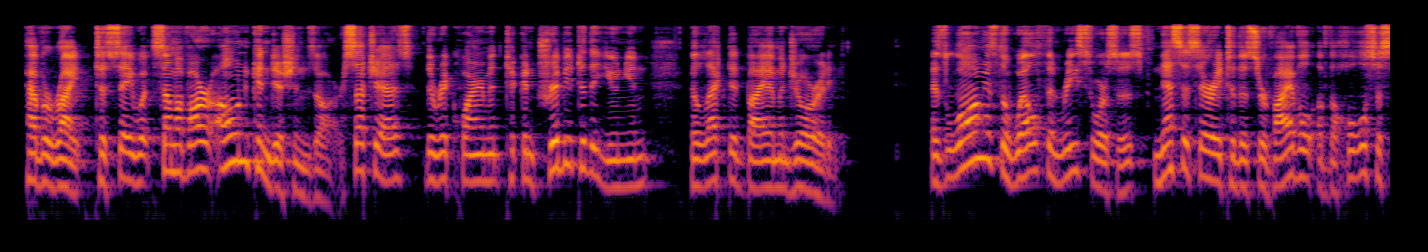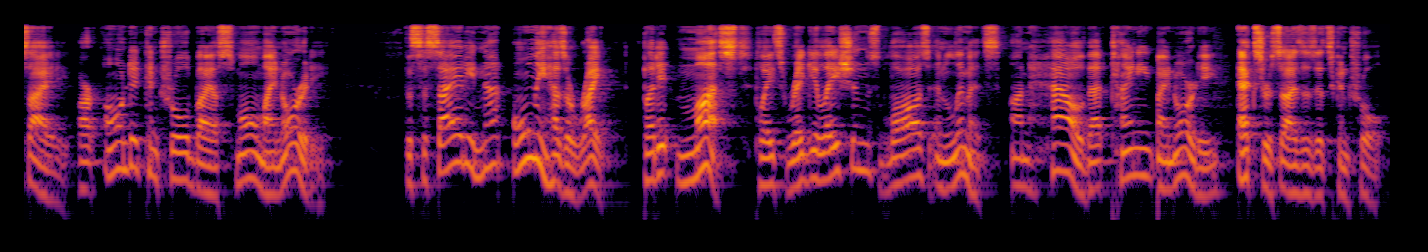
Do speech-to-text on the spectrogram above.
have a right to say what some of our own conditions are, such as the requirement to contribute to the union elected by a majority. As long as the wealth and resources necessary to the survival of the whole society are owned and controlled by a small minority, the society not only has a right, but it must place regulations, laws, and limits on how that tiny minority exercises its control.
